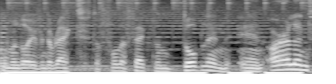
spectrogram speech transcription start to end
Coming live and direct, the full effect from Dublin in Ireland.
